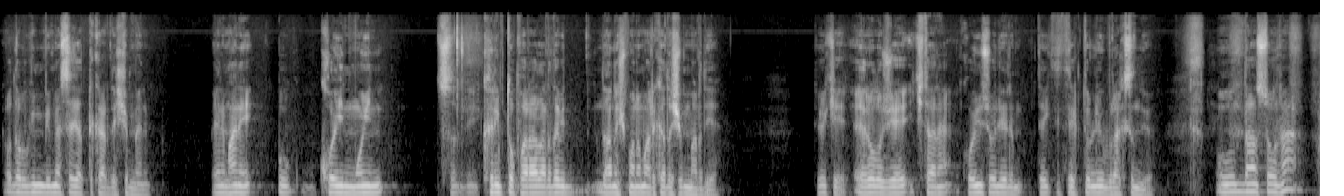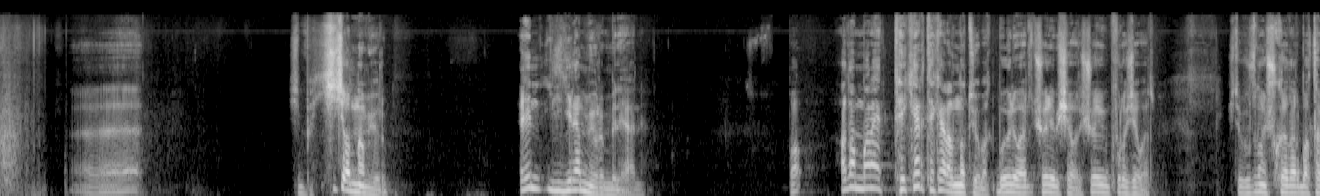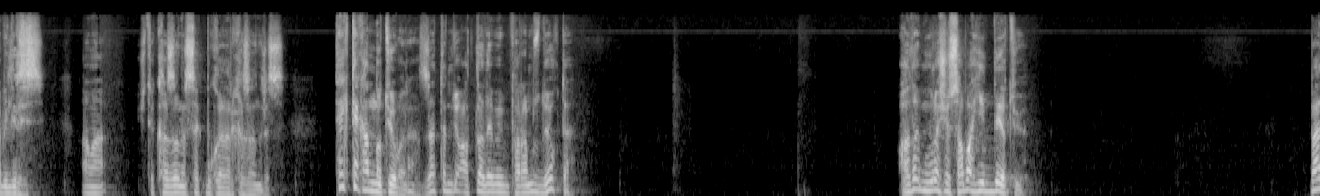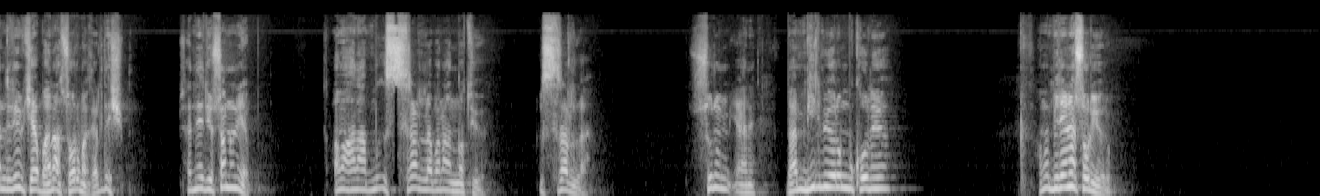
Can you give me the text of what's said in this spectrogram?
O da bugün bir mesaj attı kardeşim benim. Benim hani bu coin moin kripto paralarda bir danışmanım arkadaşım var diye. Diyor ki Erol Hoca'ya iki tane coin söyleyelim teknik direktörlüğü bıraksın diyor. Ondan sonra eee, şimdi hiç anlamıyorum. En ilgilenmiyorum bile yani. Adam bana teker teker anlatıyor bak böyle var şöyle bir şey var şöyle bir proje var. İşte buradan şu kadar batabiliriz ama işte kazanırsak bu kadar kazanırız. Tek tek anlatıyor bana. Zaten diyor atla bir paramız da yok da. Adam uğraşıyor sabah 7'de yatıyor. Ben de diyorum ki ya bana sorma kardeşim. Sen ne diyorsan onu yap. Ama adam ısrarla bana anlatıyor. Israrla. Sunum yani ben bilmiyorum bu konuyu. Ama bilene soruyorum.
